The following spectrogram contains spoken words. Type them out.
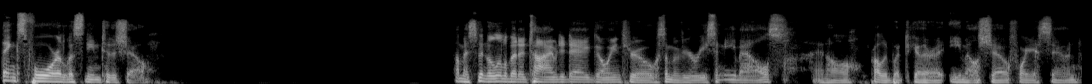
Thanks for listening to the show. I'm going to spend a little bit of time today going through some of your recent emails, and I'll probably put together an email show for you soon.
